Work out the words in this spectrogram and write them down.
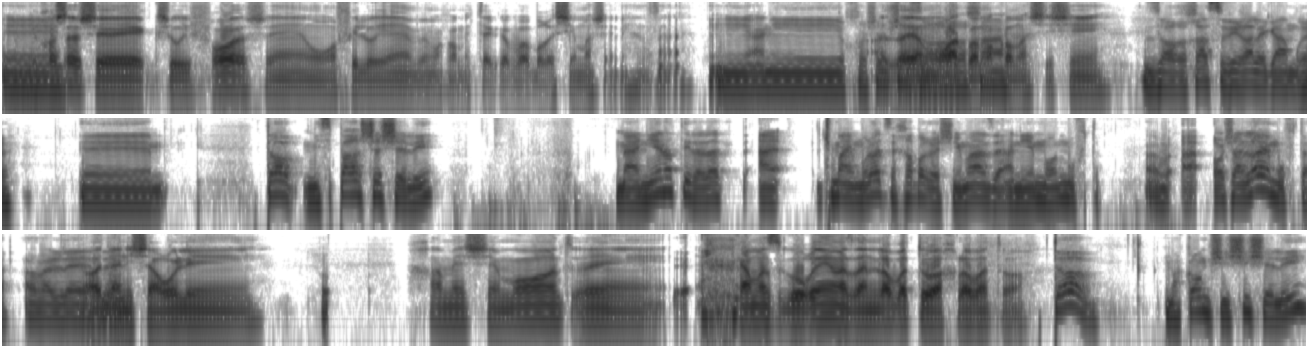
אני אה, חושב שכשהוא יפרוש, אה, הוא אפילו יהיה במקום יותר גבוה ברשימה שלי. אז, אני חושב אז שזו היום הוא רק הערכה, במקום השישי. זו הערכה סבירה לגמרי. טוב, מספר 6 שלי, מעניין אותי לדעת, תשמע, אם הוא לא אצלך ברשימה, אז אני אהיה מאוד מופתע. או שאני לא אהיה מופתע, אבל... לא יודע, נשארו לי חמש שמות וכמה סגורים, אז אני לא בטוח, לא בטוח. טוב, מקום שישי שלי,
